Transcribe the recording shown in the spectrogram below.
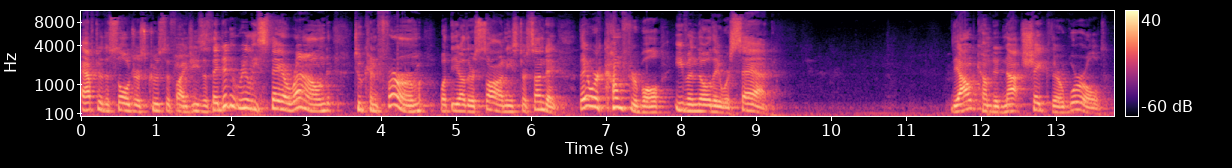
after the soldiers crucified Jesus. They didn't really stay around to confirm what the others saw on Easter Sunday. They were comfortable even though they were sad. The outcome did not shake their world.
